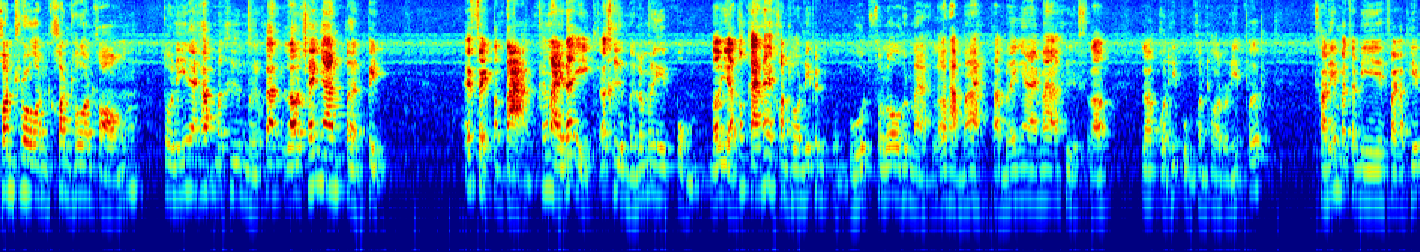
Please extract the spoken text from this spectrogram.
คอนโทรลคอนโทรลของตัวนี้นะครับมันคือเหมือนกันเราใช้งานเปิดปิดเอฟเฟกต่างๆ ข้างในได้อีกก็คือเหมือนเรามีปุ่ม เราอยากต้องการให้คอนโทรลนี้เป็นปุ่มบูตโซโล่ขึ้นมาแล้วก็ทำมาทำได้ง่ายมากก็คือเราเรากดที่ปุ่มคอนโทรลตรงนี้ปุ๊บคราวนี้มันจะมีไฟกระพริบ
